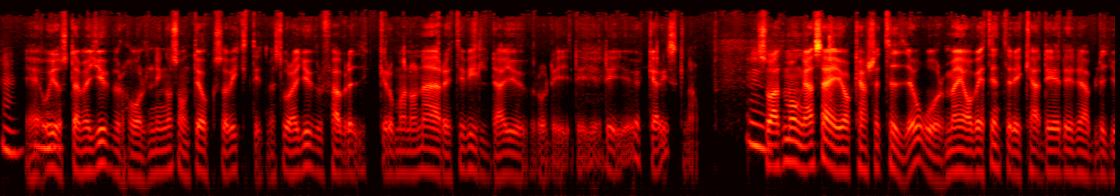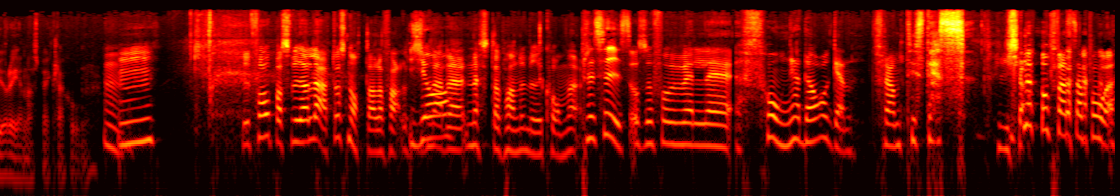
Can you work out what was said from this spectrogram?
Mm. Eh, och just det med djurhållning och sånt är också viktigt med stora djurfabriker och man har närhet till vilda djur och det, det, det ökar riskerna. Mm. Så att många säger jag kanske tio år men jag vet inte, det, kan, det, det där blir ju rena spekulationer. Mm. Vi får hoppas vi har lärt oss något i alla fall Ja. när det, nästa pandemi kommer. Precis, och så får vi väl eh, fånga dagen fram tills dess. Ja. och passa på.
